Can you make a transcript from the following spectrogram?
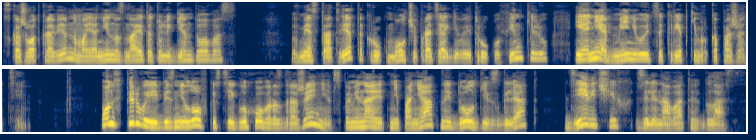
Скажу откровенно, моя Нина знает эту легенду о вас. Вместо ответа Круг молча протягивает руку Финкелю, и они обмениваются крепким рукопожатием. Он впервые без неловкости и глухого раздражения вспоминает непонятный долгий взгляд девичьих зеленоватых глаз.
